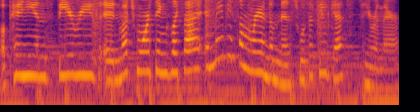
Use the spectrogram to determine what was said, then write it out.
opinions, theories, and much more things like that, and maybe some randomness with a few guests here and there.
